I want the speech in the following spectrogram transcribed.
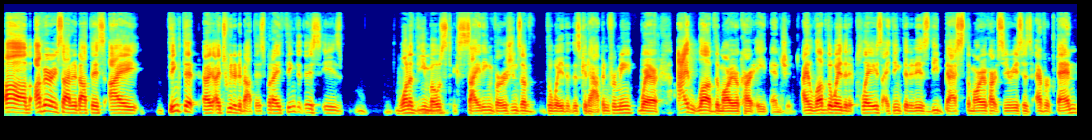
Um, I'm very excited about this. I think that I, I tweeted about this, but I think that this is one of the most exciting versions of the way that this could happen for me where I love the Mario Kart 8 engine. I love the way that it plays. I think that it is the best the Mario Kart series has ever been.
